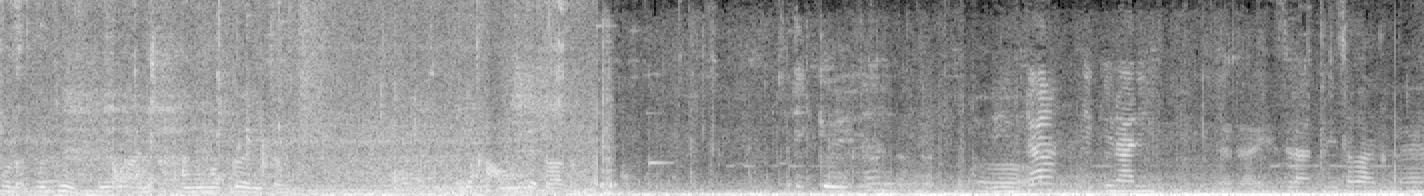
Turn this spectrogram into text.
थोडंसं झोपू आणि मग घरी जाऊ. खाऊन घेतो आता. रात्रीचं आहे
